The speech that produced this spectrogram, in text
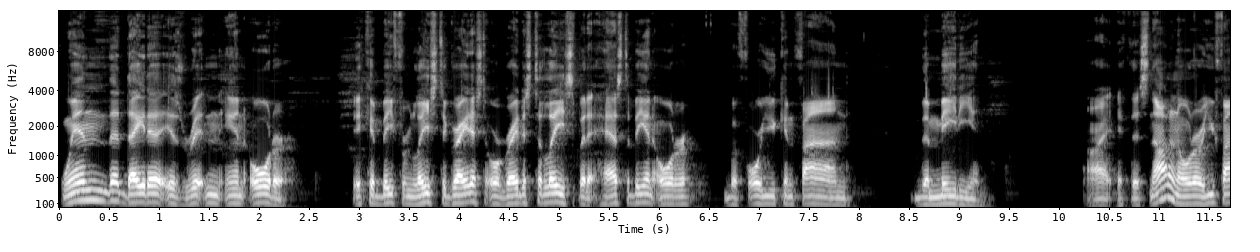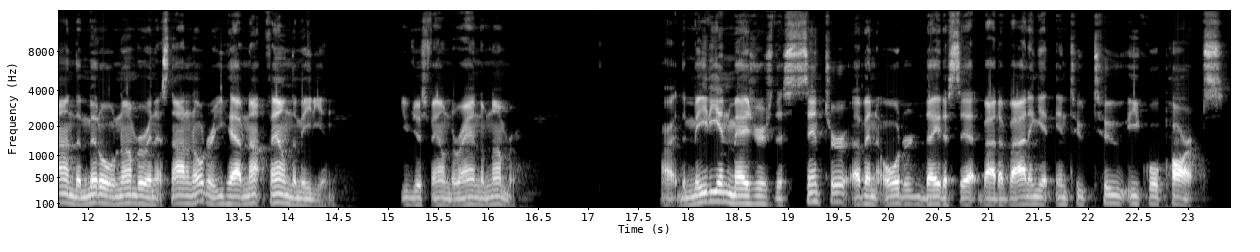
when the data is written in order. It could be from least to greatest or greatest to least, but it has to be in order before you can find the median. All right, if it's not in order, you find the middle number and it's not in order, you have not found the median. You just found a random number. All right, the median measures the center of an ordered data set by dividing it into two equal parts.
